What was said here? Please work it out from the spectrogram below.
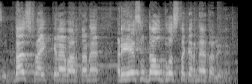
सुद्धा स्ट्राईक केलाय भारतानं आणि हे सुद्धा उद्ध्वस्त करण्यात आलेलं आहे.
